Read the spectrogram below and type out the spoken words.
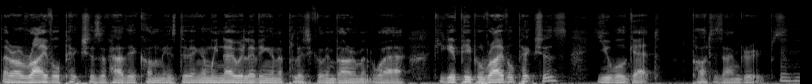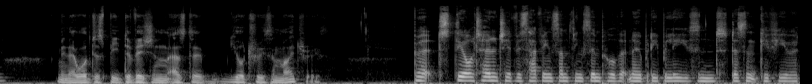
there are rival pictures of how the economy is doing, and we know we're living in a political environment where if you give people rival pictures, you will get partisan groups. Mm-hmm. I mean, there will just be division as to your truth and my truth. But the alternative is having something simple that nobody believes and doesn't give you a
